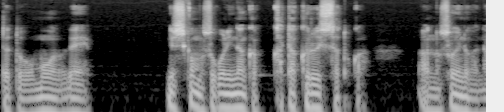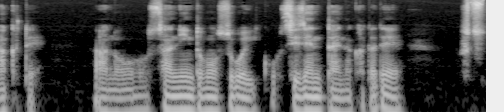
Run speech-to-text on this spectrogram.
だと思うので、で、しかもそこになんか堅苦しさとか、あの、そういうのがなくて、あの、三人ともすごいこう自然体な方で、普通、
